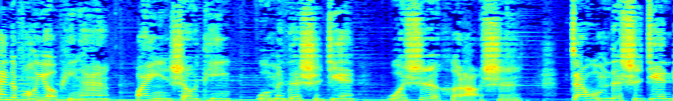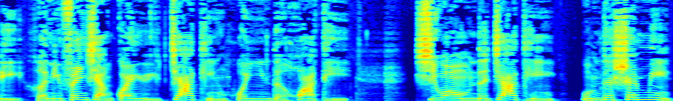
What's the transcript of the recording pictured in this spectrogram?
爱的朋友，平安，欢迎收听我们的时间，我是何老师。在我们的时间里，和你分享关于家庭婚姻的话题。希望我们的家庭、我们的生命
